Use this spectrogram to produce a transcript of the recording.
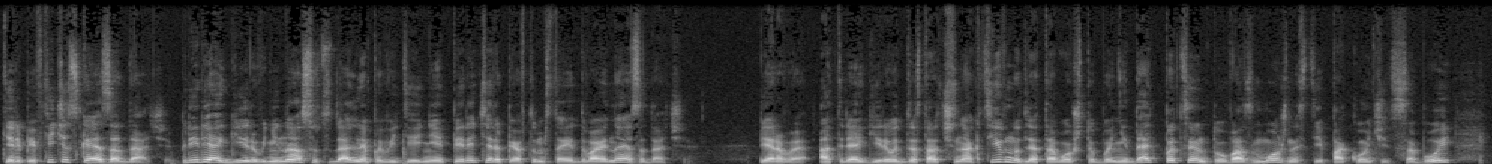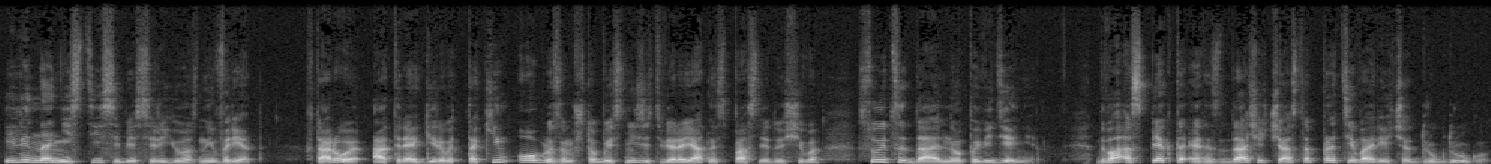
Терапевтическая задача. При реагировании на суицидальное поведение перед терапевтом стоит двойная задача. Первое. Отреагировать достаточно активно для того, чтобы не дать пациенту возможности покончить с собой или нанести себе серьезный вред. Второе. Отреагировать таким образом, чтобы снизить вероятность последующего суицидального поведения. Два аспекта этой задачи часто противоречат друг другу.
